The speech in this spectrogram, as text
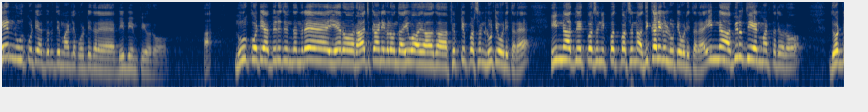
ಏನು ನೂರು ಕೋಟಿ ಅಭಿವೃದ್ಧಿ ಮಾಡಲಿಕ್ಕೆ ಕೊಟ್ಟಿದ್ದಾರೆ ಬಿ ಬಿ ಎಂ ಪಿಯವರು ನೂರು ಕೋಟಿ ಅಭಿವೃದ್ಧಿ ಅಂತಂದರೆ ಏನೋ ರಾಜಕಾರಣಿಗಳು ಒಂದು ಐವ ಫಿಫ್ಟಿ ಪರ್ಸೆಂಟ್ ಲೂಟಿ ಹೊಡಿತಾರೆ. ಇನ್ನು ಹದಿನೈದು ಪರ್ಸೆಂಟ್ ಇಪ್ಪತ್ತು ಪರ್ಸೆಂಟ್ ಅಧಿಕಾರಿಗಳು ಲೂಟಿ ಹೊಡಿತಾರೆ. ಇನ್ನು ಅಭಿವೃದ್ಧಿ ಏನು ಮಾಡ್ತಾರೆ ಅವರು ದೊಡ್ಡ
